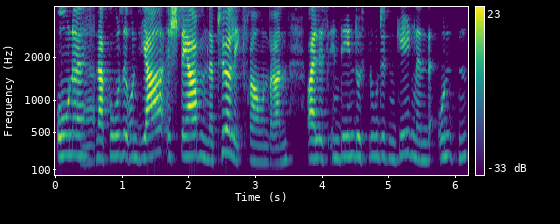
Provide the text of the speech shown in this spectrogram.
ohne. Ja. Narkose. Und ja, es sterben natürlich Frauen dran, weil es in den durchbluteten Gegenden unten,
